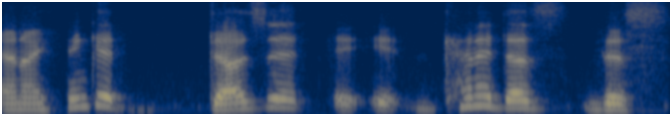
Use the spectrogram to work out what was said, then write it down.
and i think it does it it, it kind of does this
